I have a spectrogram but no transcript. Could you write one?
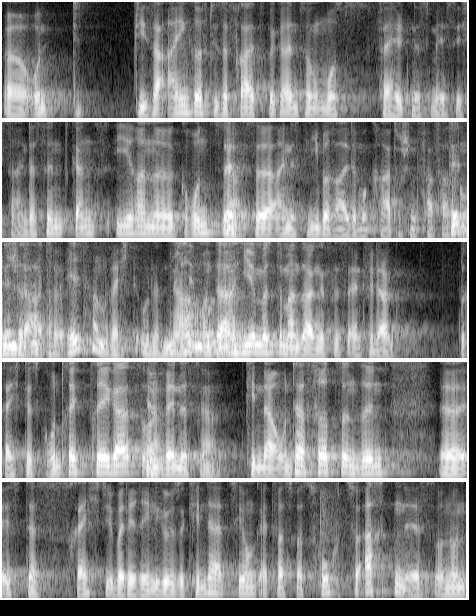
Äh, und dieser Eingriff, diese Freiheitsbegrenzung muss verhältnismäßig sein. Das sind ganz eherne Grundsätze ja. eines liberal-demokratischen Verfassungsstaates. Denn das ist doch Elternrecht, oder nicht? Ja, und da hier müsste man sagen, es ist entweder Recht des Grundrechtsträgers. Und ja, wenn es ja. Kinder unter 14 sind, äh, ist das Recht über die religiöse Kindererziehung etwas, was hoch zu achten ist. Und nun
